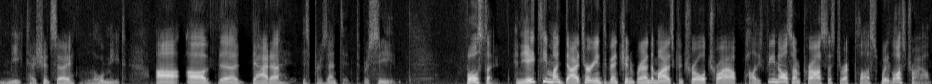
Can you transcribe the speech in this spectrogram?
meat, I should say, low meat, uh, of the data is presented to proceed. Full study. In the 18 month dietary intervention randomized controlled trial, polyphenols unprocessed direct plus weight loss trial,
